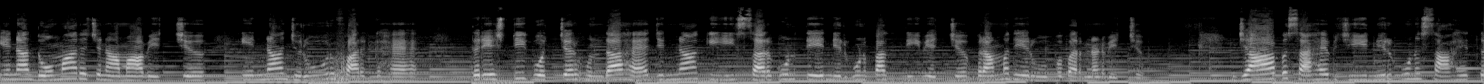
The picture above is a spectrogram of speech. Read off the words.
ਇਹਨਾਂ ਦੋਵਾਂ ਰਚਨਾਵਾਂ ਵਿੱਚ ਇੰਨਾ ਜ਼ਰੂਰ ਫ਼ਰਕ ਹੈ। ਦ੍ਰਿਸ਼ਟੀ ਗੋਚਰ ਹੁੰਦਾ ਹੈ, ਜਿੰਨਾ ਕਿ ਸਰਗੁਣ ਤੇ ਨਿਰਗੁਣ ਭਗਤੀ ਵਿੱਚ, ਬ੍ਰਹਮ ਦੇ ਰੂਪ ਵਰਣਨ ਵਿੱਚ। ਜਾਪ ਸਾਹਿਬ ਜੀ ਨਿਰਗੁਣ ਸਾਹਿਤ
